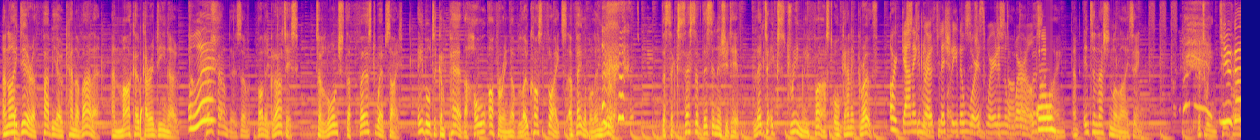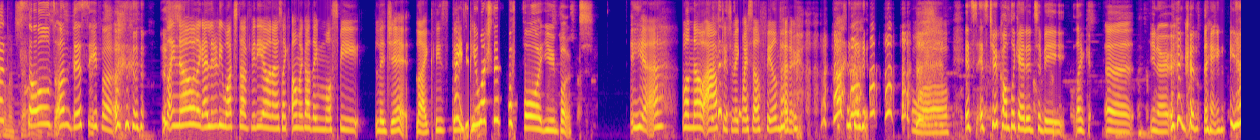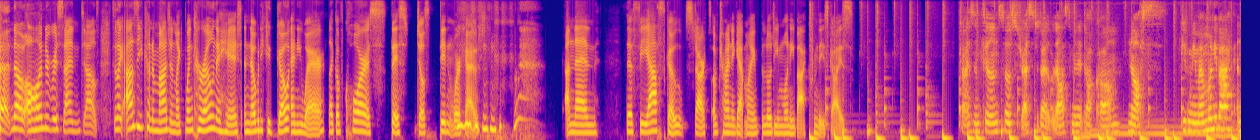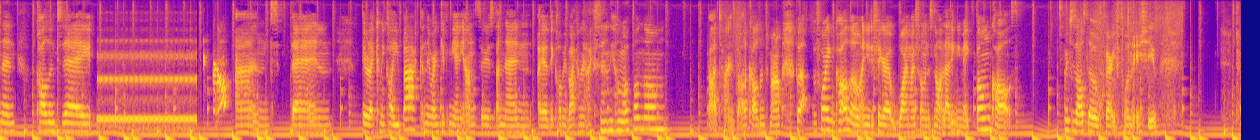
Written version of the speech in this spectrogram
An idea of Fabio Cannavale and Marco Corradino, co-founders of Volagratis, to launch the first website able to compare the whole offering of low-cost flights available in Europe. the success of this initiative led to extremely fast organic growth. Organic growth, literally the, decision worst word in the world. Diversifying and internationalizing. Between You got sold on this, Aoife. I know, like I literally watched that video and I was like, oh my god, they must be legit. Like these. these Wait, did you watch this before you booked? Yeah. Well, no, after to make myself feel better. Whoa. It's it's too complicated to be like uh you know good thing. Yeah, no, a hundred percent, Giles. So, like, as you can imagine, like when Corona hit and nobody could go anywhere, like, of course, this just didn't work out. and then the fiasco starts of trying to get my bloody money back from these guys. Guys, I'm feeling so stressed about lastminute.com not giving me my money back and then I called them today. And then they were like, Can we call you back? And they weren't giving me any answers. And then I, they called me back and I accidentally hung up on them. Bad times, but I'll call them tomorrow. But before I can call them, I need to figure out why my phone is not letting me make phone calls, which is also a very fun issue.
